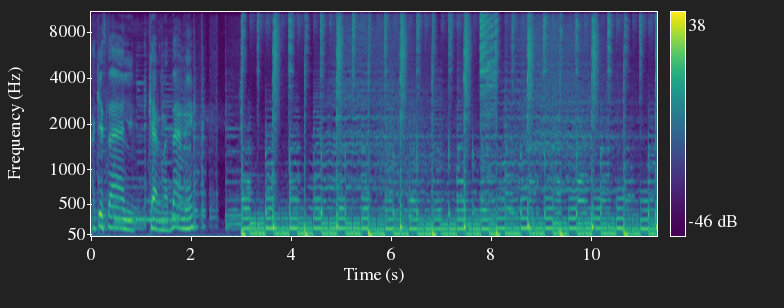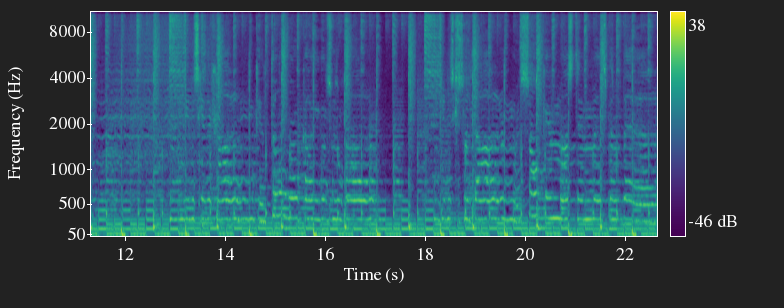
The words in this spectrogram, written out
Aquí está el Karma Dame. Tienes que dejar que todo caiga en su lugar. Tienes que soltar eso que más temes perder.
